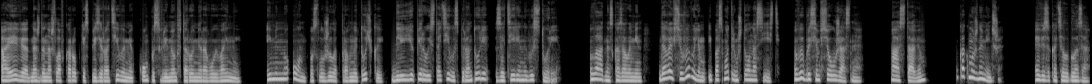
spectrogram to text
а Эви однажды нашла в коробке с презервативами компас времен Второй мировой войны. Именно он послужил отправной точкой для ее первой статьи в аспирантуре «Затерянный в истории». «Ладно», — сказала Мин, — «давай все вывалим и посмотрим, что у нас есть. Выбросим все ужасное. А оставим? Как можно меньше». Эви закатила глаза.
